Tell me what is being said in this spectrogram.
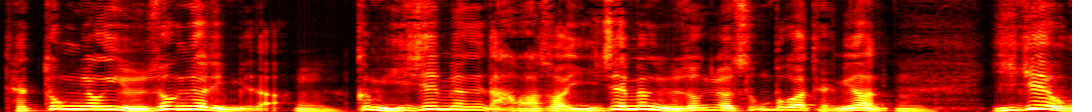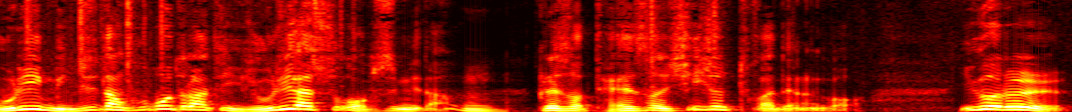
대통령이 윤석열입니다. 음. 그럼 이재명이 나와서 이재명 윤석열 승부가 되면 이게 우리 민주당 후보들한테 유리할 수가 없습니다. 음. 그래서 대선 시즌 2가 되는 거. 이거를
